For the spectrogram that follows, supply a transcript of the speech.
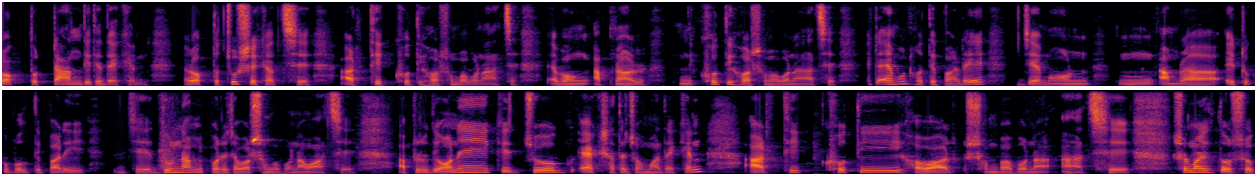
রক্ত টান দিতে দেখেন, রক্ত চুষে খাচ্ছে আর্থিক ক্ষতি হওয়ার সম্ভাবনা আছে এবং আপনার ক্ষতি হওয়ার সম্ভাবনা আছে, এটা এমন হতে পারে যেমন আমরা এটুকু বলতে পারি যে দুর্নামে পড়ে যাওয়ার সম্ভাবনাও আছে। আপনি যদি অনেক যোগ একসাথে জমা দেখেন, আর্থিক ক্ষতি হওয়ার সম্ভাবনা আছে। সম্মানিত দর্শক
